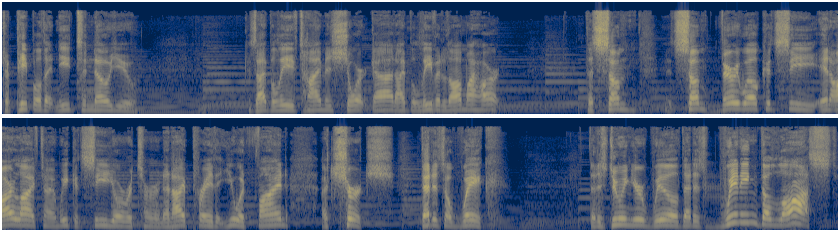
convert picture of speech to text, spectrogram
to people that need to know you. Because I believe time is short, God. I believe it with all my heart. That some, some very well could see in our lifetime, we could see your return. And I pray that you would find a church that is awake, that is doing your will, that is winning the lost.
